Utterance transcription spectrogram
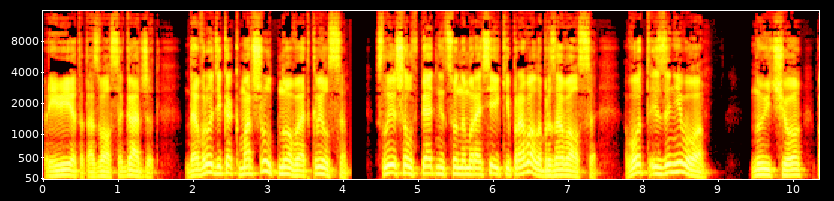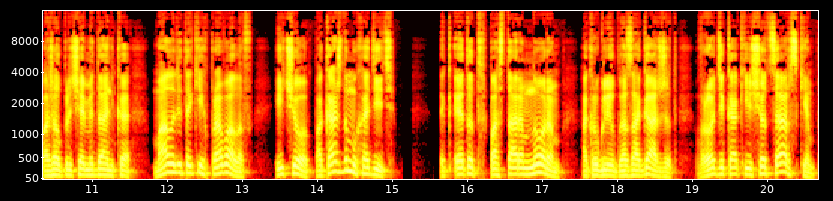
«Привет», — отозвался гаджет, — да вроде как маршрут новый открылся. Слышал, в пятницу на Моросейке провал образовался. Вот из-за него. Ну и чё, пожал плечами Данька, мало ли таких провалов. И чё, по каждому ходить? Так этот по старым норам, округлил глаза гаджет, вроде как еще царским.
